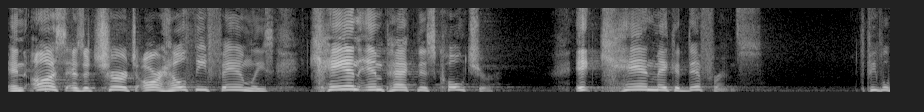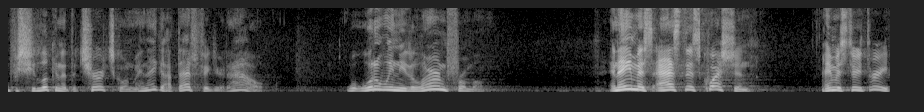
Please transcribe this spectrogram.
And us as a church, our healthy families can impact this culture. It can make a difference. The people she looking at the church going, man, they got that figured out. What do we need to learn from them? And Amos asked this question Amos 3 3.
